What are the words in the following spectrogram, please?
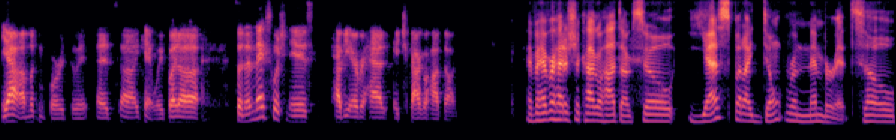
yeah, I'm looking forward to it. It's uh, I can't wait. But uh, so the next question is, have you ever had a Chicago hot dog? Have I ever had a Chicago hot dog? So yes, but I don't remember it. So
